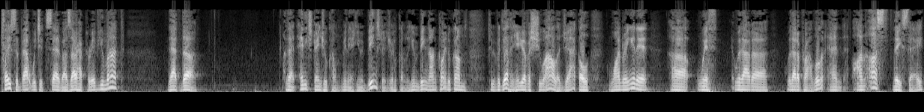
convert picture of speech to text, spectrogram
place about which it said, Vazar HaKarev Yumat, that the, that any stranger who comes, meaning a human being stranger who comes, a human being non-Kohen who comes, should be put to death. And here you have a shual, a jackal, wandering in it, uh, with, without a, without a problem. And on us, they say,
